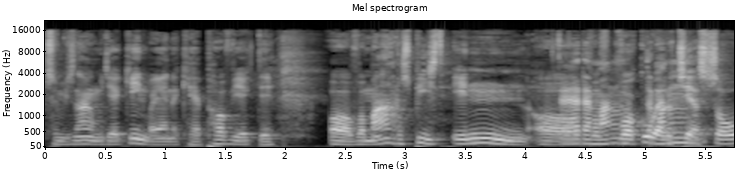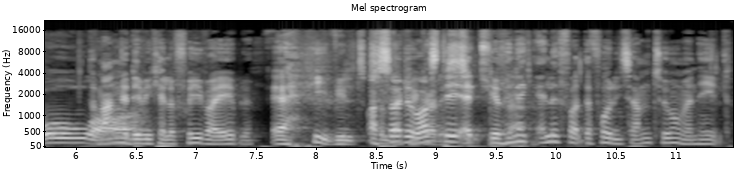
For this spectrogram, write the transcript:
som vi snakker om, de her genvarianter kan påvirke det. Og hvor meget har du spist inden, og Ja, der er hvor, mange- hvor god der er du mange- til at sove. Der er og, mange af det, vi kalder fri variable. Ja, helt vildt. Og så er det jo også det, at det er jo heller ikke alle folk, der får de samme tømmermænd helt.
